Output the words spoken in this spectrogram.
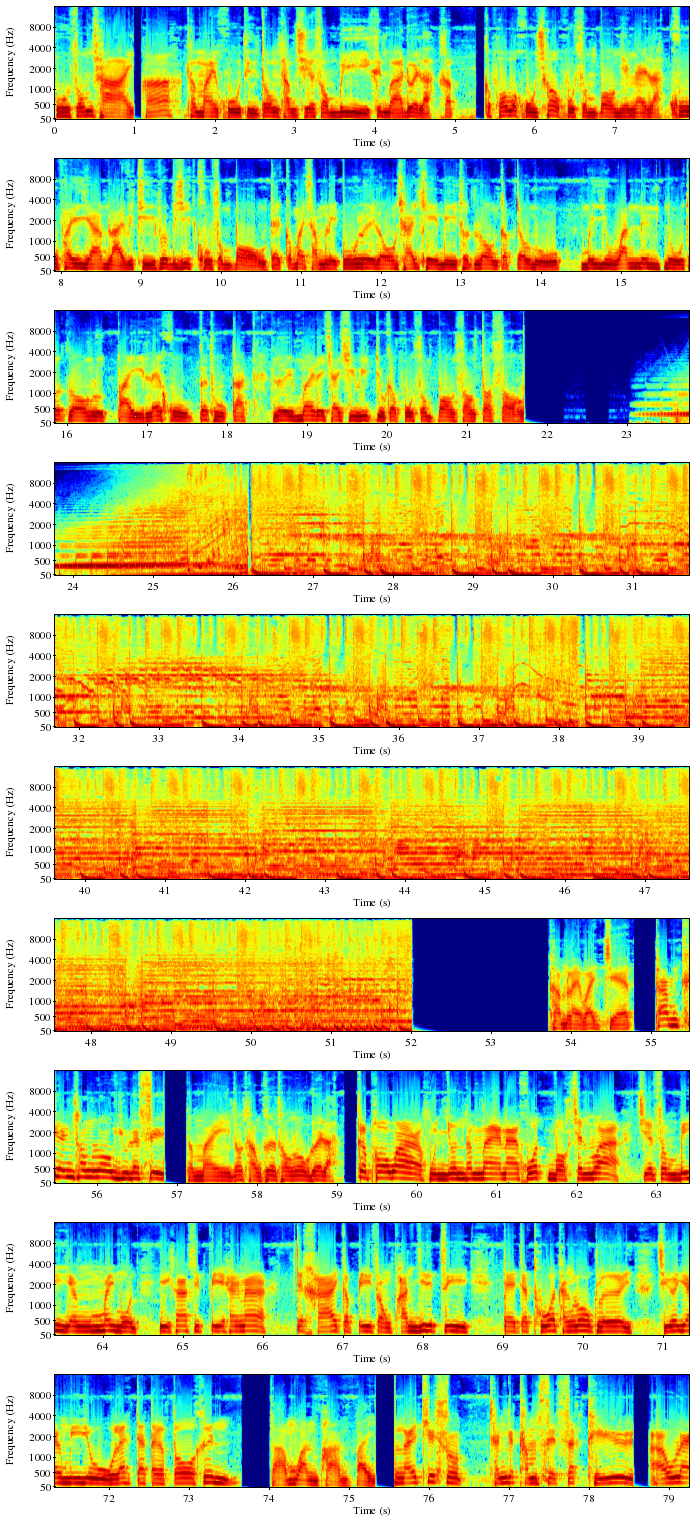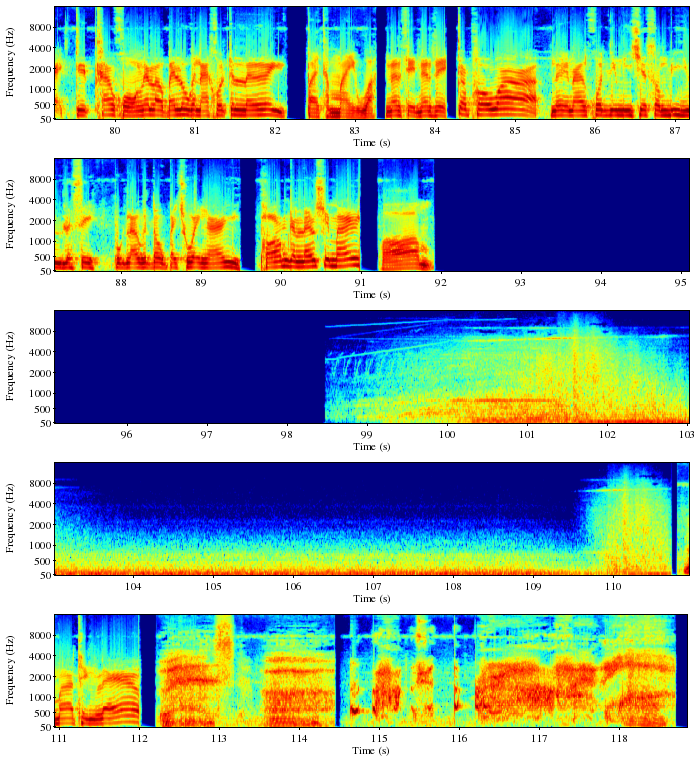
ครูสมชาย ฮะ ทำไมครูถึงต้องทำเชื้อซอมบี้ขึ้นมาด้วยล่ะครับ ก็เพราะว่าครูชอบครูสมปองยังไงล่ะ ครูพยายามหลายวิธีเพื่อพิชิตครูสมปอง แต่ก็ไม่สำเร็จ ครูเลยลองใช้เคมีทดลองกับเจ้าหนู มีอยู่วันหนึ่งหนูทดลองหลุดไป และครูก็ถูกกัด เลยไม่ได้ใช้ชีวิตอยู่กับครูสมปองสองต่อสองำอะไรไว้เจสทำเครื่องท่องโลกอยู่ละสิทำไมต้องทำเครื่องท่องโลกด้วยล่ะ ก็เพราะว่าหุ่นยนต์ทำนายอนาคตบอกฉันว่าเชื้อซอมบี้ยังไม่หมดอีก 50 ปีข้างหน้า จะคล้ายกับปี 2024 แต่จะทั่วทั้งโลกเลย เชื้อยังมีอยู่และจะเติบโตขึ้น สามวันผ่านไป ในที่สุดฉันจะทำเสร็จสักที เอาแหละเก็บข้าวของแล้วเราไปลูกอนาคตกันเลย ไปทำไมวะ นั่นสิ นั่นสิ ก็เพราะว่าในอนาคตยังมีเชื้อซอมบี้อยู่ละสิ พวกเราก็ต้องไปช่วยไง พร้อมกันแล้วใช่ไหม พร้อม มาถึงแล้ว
